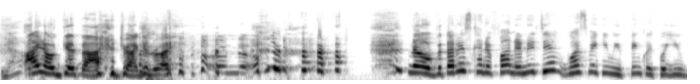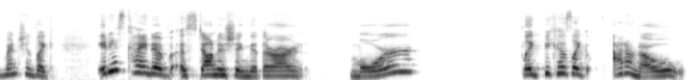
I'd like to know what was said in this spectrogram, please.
yeah I don't get that, Dragon Right? oh no no, but that is kind of fun. And it did was making me think like what you mentioned, like it is kind of astonishing that there aren't more. Like because like I don't know,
